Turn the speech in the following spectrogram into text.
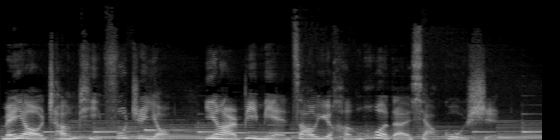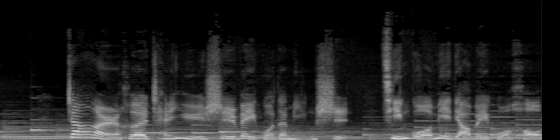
没有成匹夫之勇，因而避免遭遇横祸的小故事。张耳和陈馀是魏国的名士。秦国灭掉魏国后，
